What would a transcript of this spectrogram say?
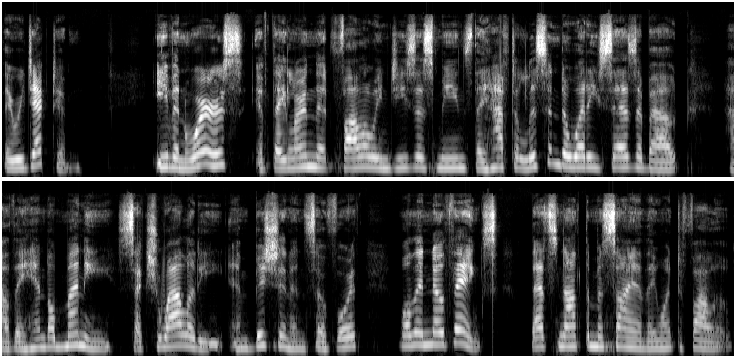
they reject him. Even worse, if they learn that following Jesus means they have to listen to what he says about how they handle money, sexuality, ambition, and so forth, well, then no thanks. That's not the Messiah they want to follow.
